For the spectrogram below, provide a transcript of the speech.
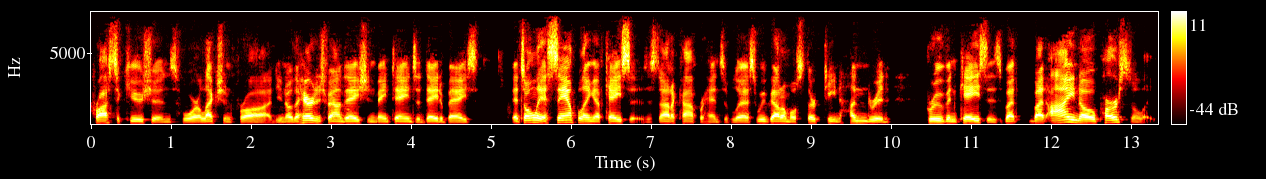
prosecutions for election fraud? You know, the Heritage Foundation maintains a database. It's only a sampling of cases. It's not a comprehensive list. We've got almost 1,300 proven cases, but but I know personally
